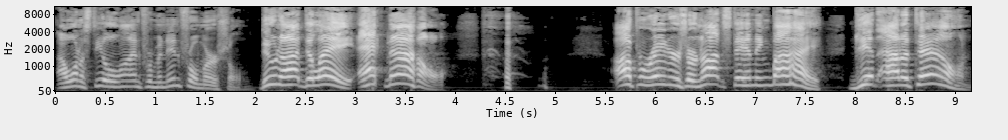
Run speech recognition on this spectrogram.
I want to steal a line from an infomercial. Do not delay. Act now. Operators are not standing by. Get out of town.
